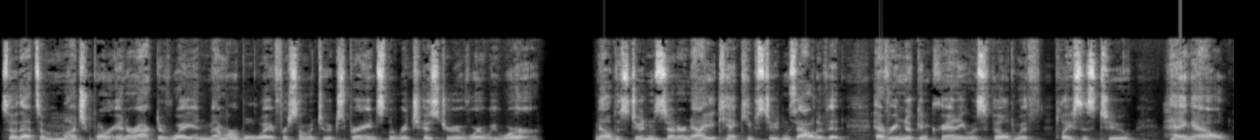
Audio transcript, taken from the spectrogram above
So that's a much more interactive way and memorable way for someone to experience the rich history of where we were. Now, the Student Center, now you can't keep students out of it. Every nook and cranny was filled with places to hang out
